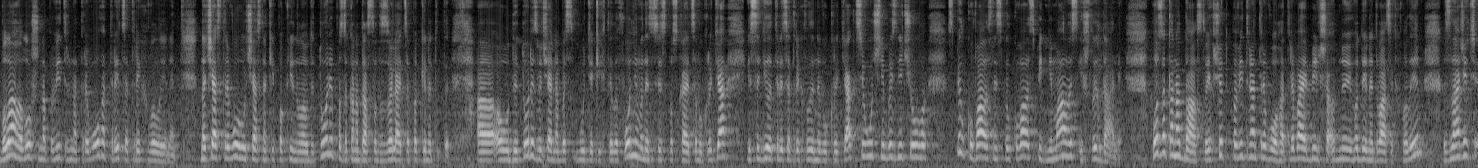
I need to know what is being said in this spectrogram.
Була оголошена повітряна тривога 33 хвилини. На час тривоги учасники покинули аудиторію. По законодавству дозволяється покинути е, аудиторію, звичайно, без будь-яких телефонів. Вони всі спускаються в укриття і сиділи 33 хвилини в укриттях. Ці учні без нічого. Спілкувались, не спілкувались, піднімались і йшли далі. По законодавству, якщо повітряна тривога триває більше 1 години 20 хвилин, значить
